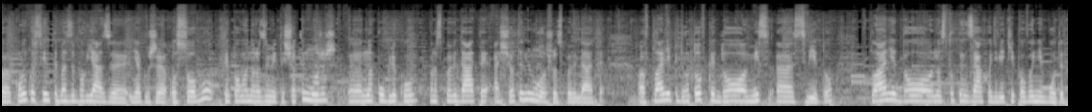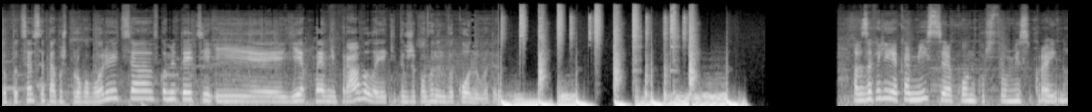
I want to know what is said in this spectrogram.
е, конкурс він тебе зобов'язує як вже особу. Ти повинен розуміти, що ти можеш на публіку розповідати, а що ти не можеш розповідати. В плані підготовки до міс світу. В плані до наступних заходів, які повинні бути, тобто це все також проговорюється в комітеті, і є певні правила, які ти вже повинен виконувати. А взагалі, яка місія конкурсу Міс Україна?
